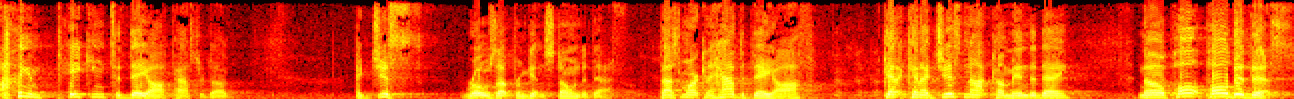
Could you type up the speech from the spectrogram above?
I am taking today off, Pastor Doug. I just rose up from getting stoned to death. Pastor Mark, can I have the day off? Can, can I just not come in today? No, Paul, Paul did this.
